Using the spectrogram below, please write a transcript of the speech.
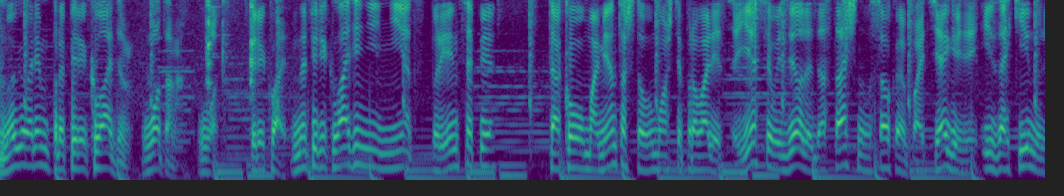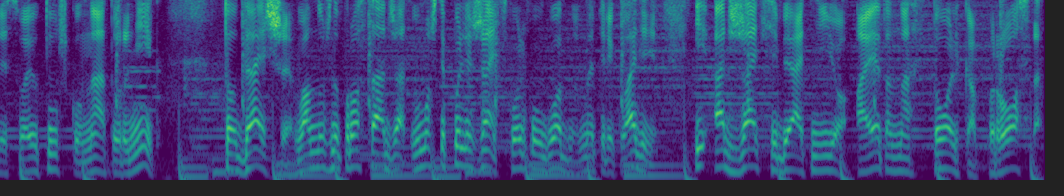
Мы говорим про перекладину. Вот она, вот, перекладина. На перекладине нет, в принципе, такого момента, что вы можете провалиться. Если вы сделали достаточно высокое подтягивание и закинули свою тушку на турник, то дальше вам нужно просто отжать. Вы можете полежать сколько угодно на перекладине и отжать себя от нее. А это настолько просто,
